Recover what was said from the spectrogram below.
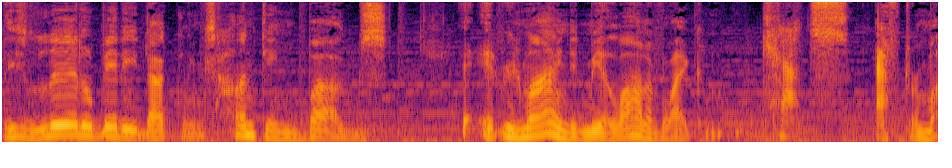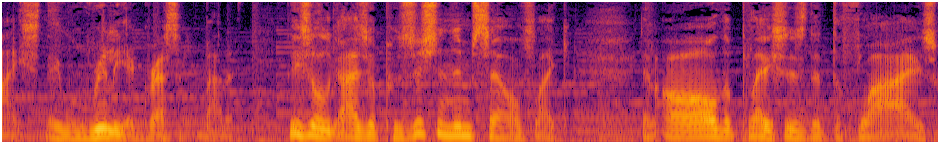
These little bitty ducklings hunting bugs. It reminded me a lot of like cats after mice. They were really aggressive about it. These little guys have positioned themselves like in all the places that the flies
